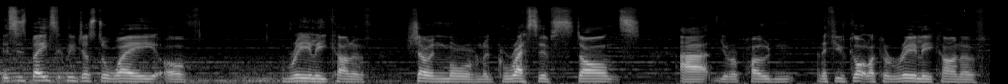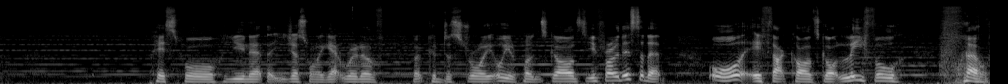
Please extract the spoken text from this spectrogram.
This is basically just a way of really kind of showing more of an aggressive stance at your opponent. And if you've got like a really kind of piss poor unit that you just want to get rid of but could destroy all your opponent's guards, you throw this at it. Or if that card's got lethal, well,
